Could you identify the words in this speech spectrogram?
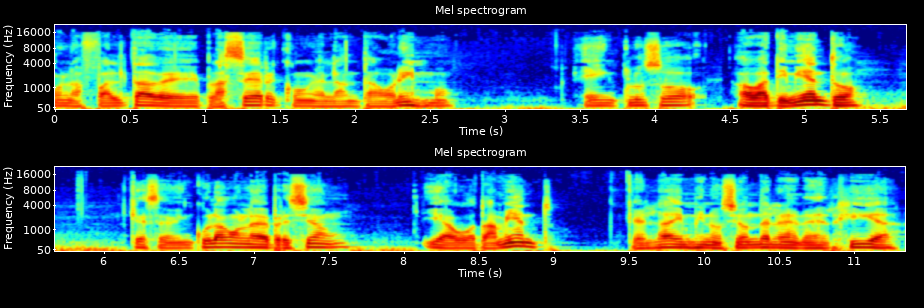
con la falta de placer, con el antagonismo e incluso abatimiento que se vincula con la depresión y agotamiento, que es la disminución de la energía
